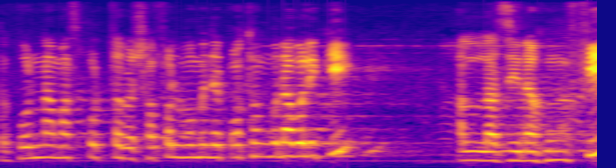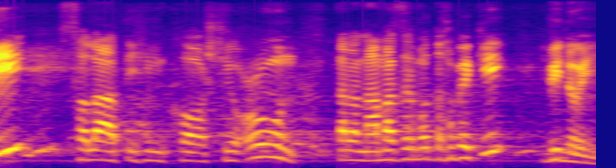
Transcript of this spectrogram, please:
তো কোন নামাজ পড়তে হবে? সফল মুমিনের প্রথম গুণাবলী কি? আল্লাহ জিনা হুমফি সালাতিহিম খাশিউন। তারা নামাজের মধ্যে হবে কি? বিনয়ী।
